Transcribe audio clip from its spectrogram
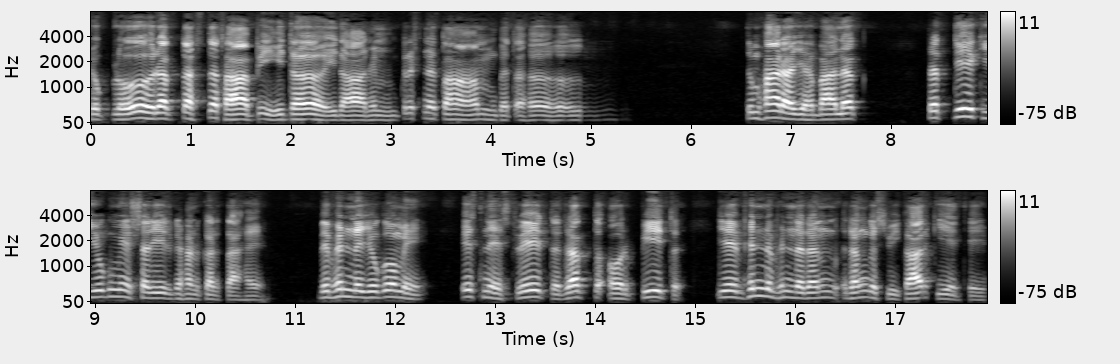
शुक्लो रक्तस्तथा पीत इदानीम कृष्णताम गतः। तुम्हारा यह बालक प्रत्येक युग में शरीर ग्रहण करता है। विभिन्न युगों में इसने श्वेत, रक्त और पीत ये भिन्न भिन्न रंग रंग स्वीकार किए थे।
